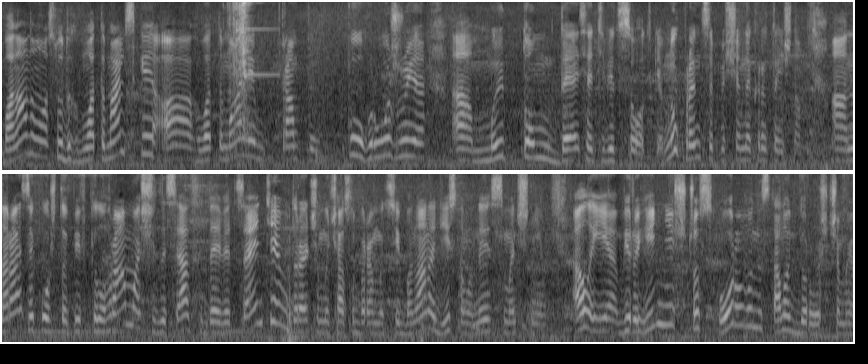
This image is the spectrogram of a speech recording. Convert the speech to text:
Банан у нас тут гватемальський, а Гватемалі Трампу погрожує митом 10%. Ну, в принципі, ще не критично. А наразі коштує пів кілограма 69 центів. До речі, ми часто беремо ці банани, дійсно вони смачні. Але є вірогідність, що скоро вони стануть дорожчими.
